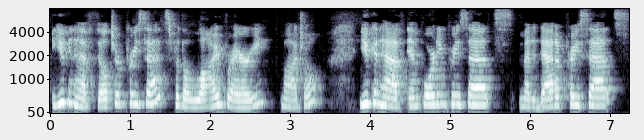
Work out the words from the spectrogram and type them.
you can have filter presets for the library module. You can have importing presets, metadata presets,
